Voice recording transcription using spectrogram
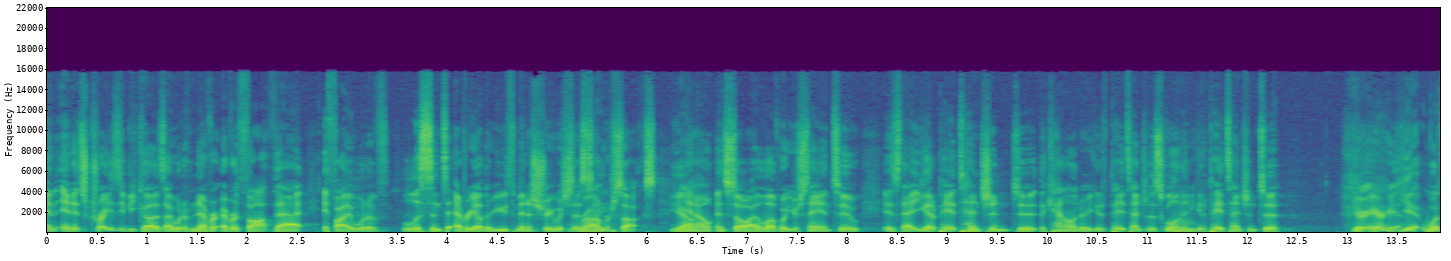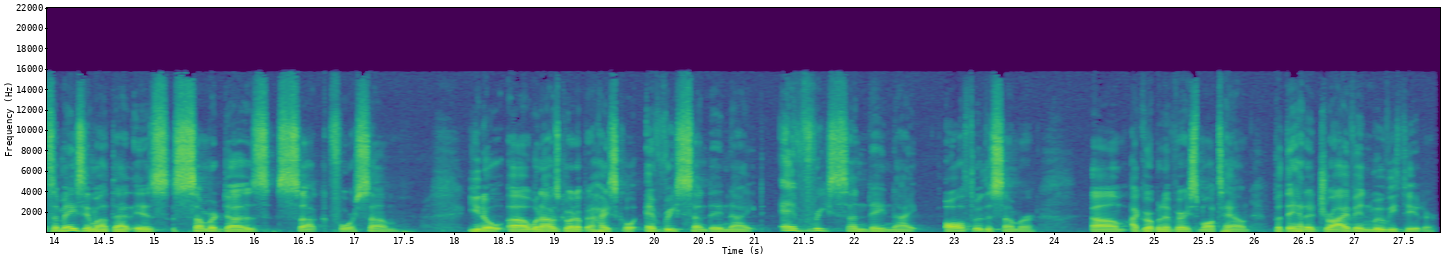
And and it's crazy because I would have never ever thought that if I would have listened to every other youth ministry which says Right. summer sucks. Yeah. You know? And so I love what you're saying too, is that you gotta pay attention to the calendar, you gotta pay attention to school, and then you gotta pay attention to your area. Yeah, what's amazing about that is summer does suck for some. You know, uh, when I was growing up in high school, every Sunday night, every Sunday night, all through the summer, um, I grew up in a very small town, but they had a drive-in movie theater,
